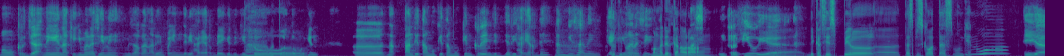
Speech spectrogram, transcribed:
mau kerja nih. Nah, kayak gimana sih nih? Misalkan ada yang pengen jadi HRD gitu-gitu Ah, betul. atau mungkin eh nah, nanti tamu kita mungkin keren jadi, HRD kan Nah, bisa nih. Kayak gimana sih? Menghadirkan orang-orang interview iya. ya, dikasih spill eh, tes psikotes mungkin. Wah. Iya,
